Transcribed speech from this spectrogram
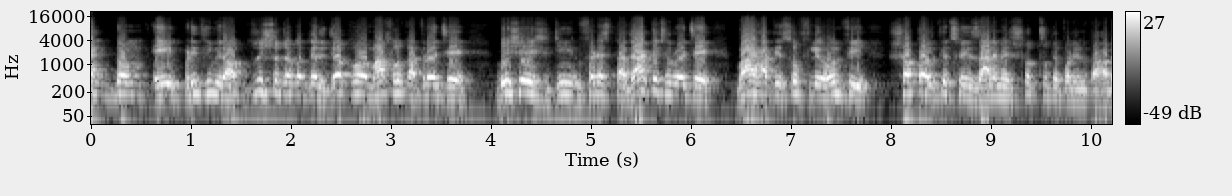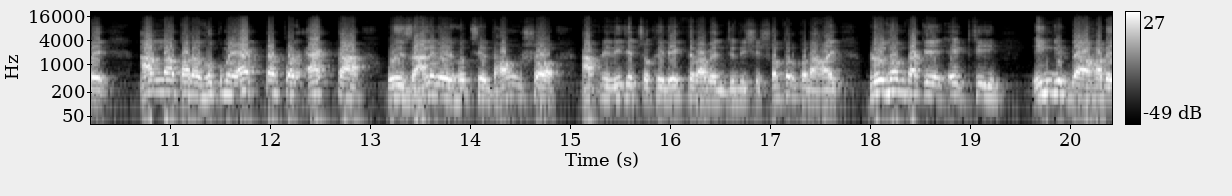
একদম এই পৃথিবীর অদৃশ্য জগতের যত মাখলুকাত রয়েছে বিশেষ জিন ফেরেস্তা যা কিছু রয়েছে বারহাতি সুফলি, উলফি, সকল কিছুই জালেমের শত্রুতে পরিণত হবে। আল্লাহ তার হুকুমে একটার পর একটা ওই জালেমের হচ্ছে ধ্বংস আপনি নিজের চোখে দেখতে পাবেন যদি সে সতর্ক না হয়। প্রথম তাকে একটি ইঙ্গিত দেওয়া হবে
